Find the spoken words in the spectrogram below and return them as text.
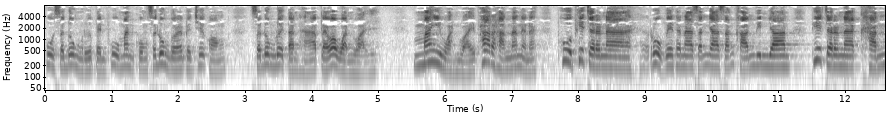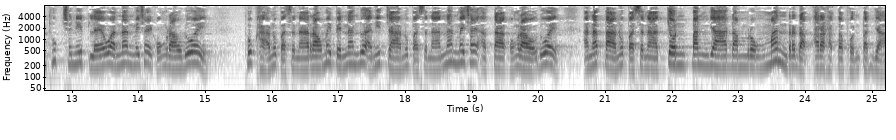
ผู้สะดุ้งหรือเป็นผู้มั่นคงสะดุ้งตัวนั้นเป็นชื่อของสะดุ้งด้วยตันหา แปลว่าหวั่นไหว ไม่หวั่นไหวพระอรหันต์นั้นเนี่ยนะผู้พิจารณารูปเวทนาสัญญาสังขารวิญญาณ พิจารณาขันทุกชนิดแล้วว่านั่นไม่ใช่ของเราด้วย ทุกขานุปัสสนาเราไม่เป็นนั่นด้วยอนิจจานุปัสสนานั่นไม่ใช่อัตตาของเราด้วย อนัตตานุปัสสนาจนปัญญาดำรงมั่นระดับอรหัตผลปัญญา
